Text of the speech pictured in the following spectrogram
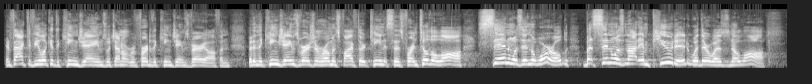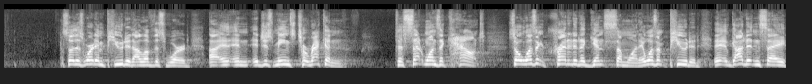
In fact, if you look at the King James, which I don't refer to the King James very often, but in the King James Version, of Romans 5.13, it says, For until the law, sin was in the world, but sin was not imputed where there was no law. So, this word imputed, I love this word, uh, and, and it just means to reckon, to set one's account so it wasn't credited against someone. It wasn't puted. God didn't say,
